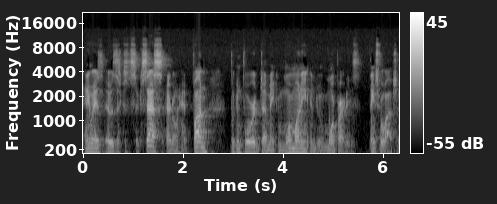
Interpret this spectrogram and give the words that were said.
Anyways, it was a success. Everyone had fun. Looking forward to making more money and doing more parties. Thanks for watching.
